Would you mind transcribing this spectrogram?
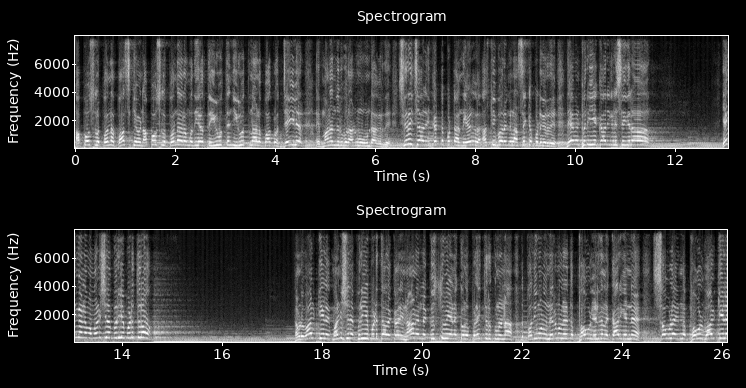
அப்போ சில பண்ண பாசிக்க வேண்டும். அப்போ சில பதினாறாம் அதிகாரத்தை இருபத்தஞ்சு இருபத்தி நாலு பார்க்குறோம் ஜெயிலர் மனம் அனுபவம் உண்டாகிறது. சிறைச்சாலை கட்டப்பட்ட அந்த ஏழு அஸ்திபாரங்கள் அசைக்கப்படுகிறது. தேவன் பெரிய காரியங்களை செய்கிறார். எங்க நம்ம மனுஷனை பிரியப்படுத்துறோம்? நம்முடைய வாழ்க்கையில மனுஷனை பிரியப்படுத்தாத காரியம். நான் அல்ல கிறிஸ்துவை எனக்கு அவ்வளோ பிழைத்திருக்கணும்னா இந்த பதிமூணு நிர்மல எழுத பவுல் எழுதின காரியம் என்ன? சவுல என்ன? பவுல் வாழ்க்கையில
